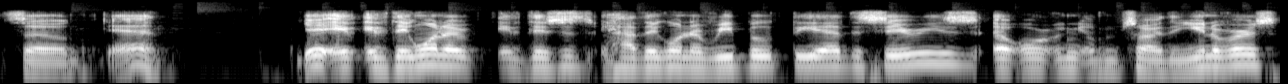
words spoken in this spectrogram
So yeah, yeah. If, if they want to, if this is how they're going to reboot the uh, the series, uh, or I'm sorry, the universe,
